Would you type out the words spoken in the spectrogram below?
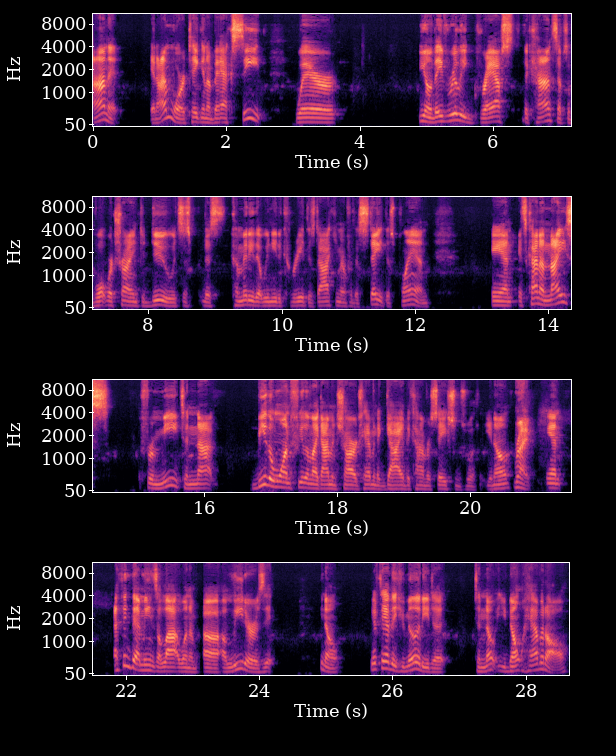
on it. And I'm more taking a back seat where, you know, they've really grasped the concepts of what we're trying to do. It's this, this committee that we need to create this document for the state, this plan. And it's kind of nice for me to not be the one feeling like I'm in charge, having to guide the conversations with it, you know? Right. And I think that means a lot when a, a leader is, it, you know, you have to have the humility to, to know you don't have it all,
